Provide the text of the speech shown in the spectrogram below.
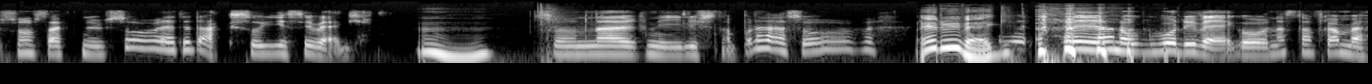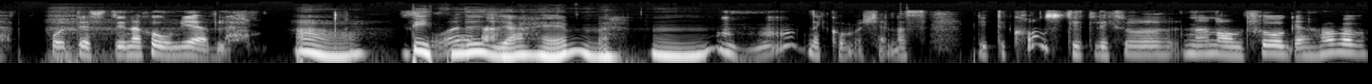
Som sagt, nu så är det dags att ge sig iväg. Mm. Så när ni lyssnar på det här så Är du iväg? är jag nog både iväg och nästan framme på destination Gävle. Ja, ditt nya hem. Mm. Mhm, Det kommer kännas lite konstigt liksom när någon frågar "Ja, var,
